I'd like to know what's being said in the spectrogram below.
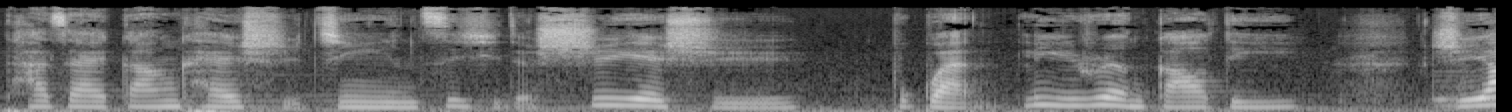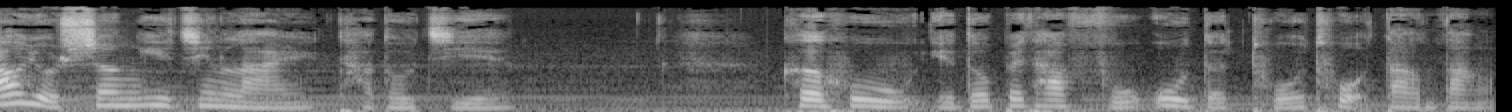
他在刚开始经营自己的事业时，不管利润高低，只要有生意进来，他都接。客户也都被他服务得妥妥当当，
